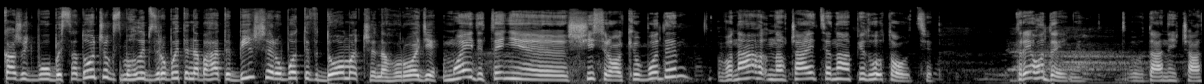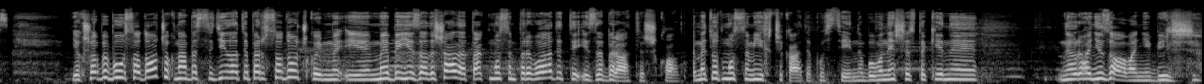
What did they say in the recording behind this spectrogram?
Кажуть, був би садочок, змогли б зробити набагато більше роботи вдома чи на городі. Моїй дитині 6 років буде. Вона навчається на підготовці три години в даний час. Якщо б був садочок, вона би сиділа тепер в садочку, і ми, і ми б її залишали, а так мусимо переводити і забирати з школи. Ми тут мусимо їх чекати постійно, бо вони щось такі не, не організовані більше.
